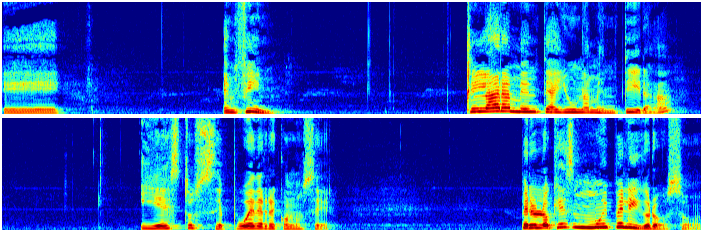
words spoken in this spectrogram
Eh, en fin, claramente hay una mentira y esto se puede reconocer. Pero lo que es muy peligroso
